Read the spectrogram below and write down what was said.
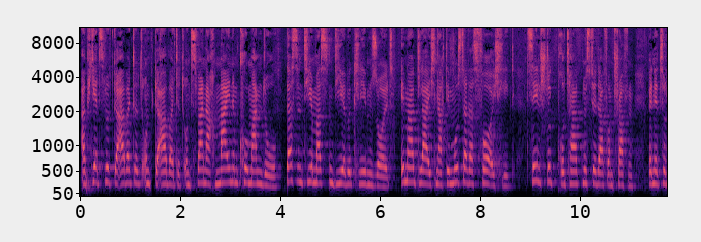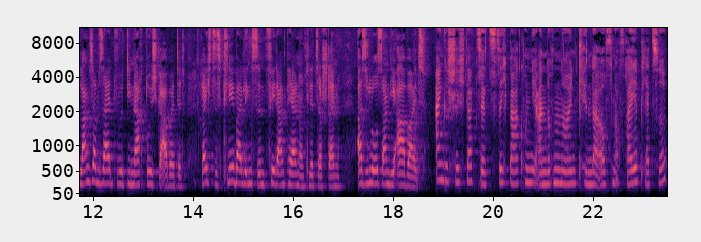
Ab jetzt wird gearbeitet und gearbeitet. Und zwar nach meinem Kommando. Das sind Tiermasken, die ihr bekleben sollt. Immer gleich nach dem Muster, das vor euch liegt. Zehn Stück pro Tag müsst ihr davon schaffen. Wenn ihr zu langsam seid, wird die Nacht durchgearbeitet. Rechts ist Kleber, links sind Federn, Perlen und Glitzersteine. Also los an die Arbeit. Eingeschüchtert setzt sich Baku und die anderen neun Kinder auf noch freie Plätze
